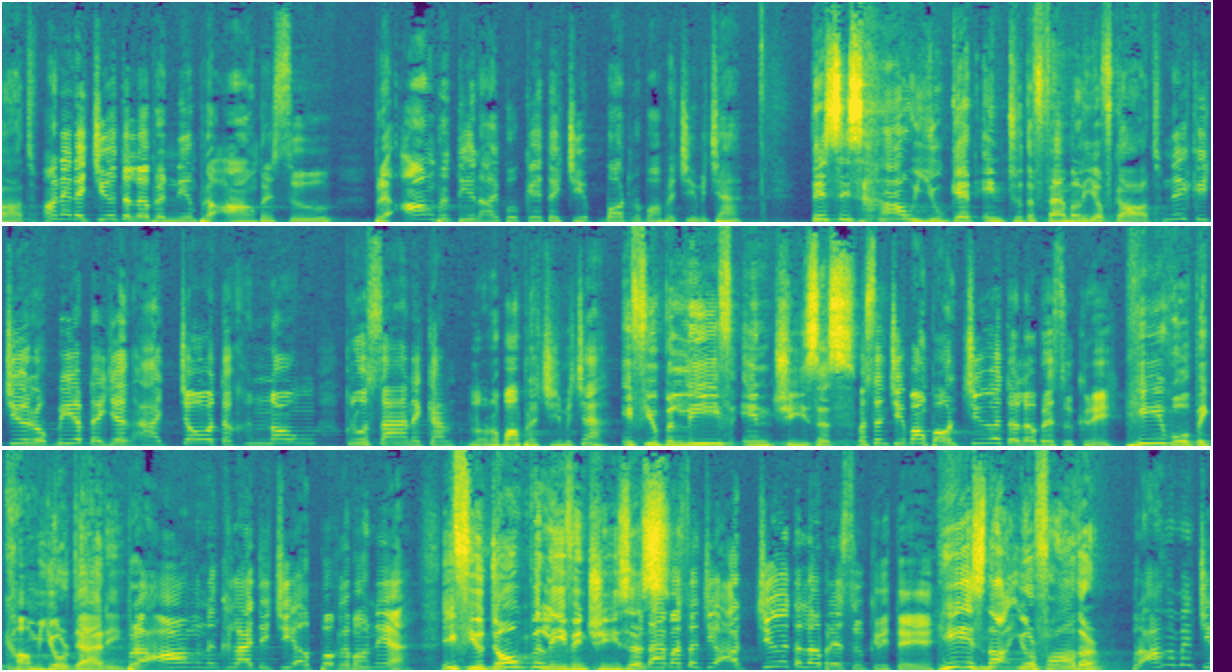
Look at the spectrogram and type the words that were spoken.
God. អស់អ្នកដែលជឿទៅលើព្រះនាមព្រះអង្គព្រះយេស៊ូវព្រះអង្គប្រទានឲ្យពួកគេទៅជាបុត្ររបស់ព្រះជាម្ចាស់ This is how you get into the family of God. នេះគឺជារបៀបដែលយើងអាចចូលទៅក្នុងគ្រួសារនៃការរបស់ព្រះជាម្ចាស់ If you believe in Jesus, បើសិនជាបងប្អូនជឿទៅលើព្រះយេស៊ូវគ្រីស្ទ he will become your daddy. ព្រះអង្គនឹងក្លាយទៅជាឪពុករបស់អ្នក If you don't believe in Jesus, តែបើសិនជាអត់ជឿទៅលើព្រះយេស៊ូវគ្រីស្ទទេ he is not your father. ព្រះអង្គមិនមែនជា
